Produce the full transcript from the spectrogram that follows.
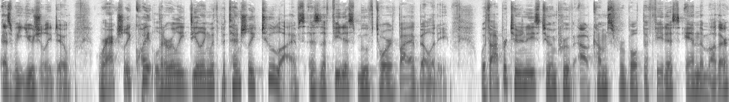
as we usually do, we're actually quite literally dealing with potentially two lives as the fetus moves toward viability. With opportunities to improve outcomes for both the fetus and the mother,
